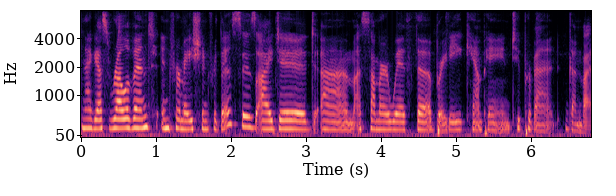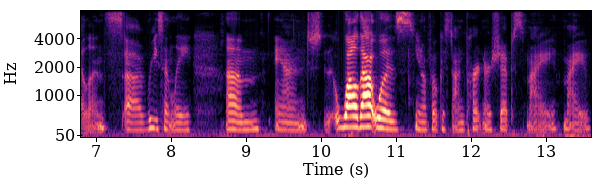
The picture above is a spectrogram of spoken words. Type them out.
and I guess relevant information for this is I did um, a summer with the Brady campaign to prevent gun violence uh, recently. Um, and while that was, you know, focused on partnerships, my my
